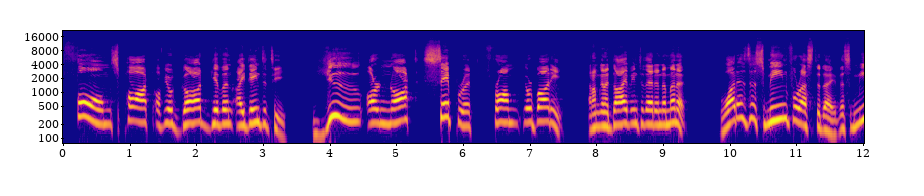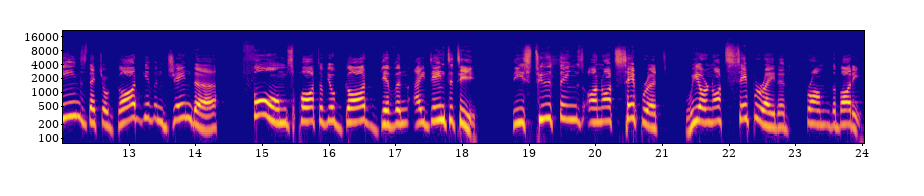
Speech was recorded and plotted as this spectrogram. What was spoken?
forms part of your God given identity. You are not separate from your body. And I'm going to dive into that in a minute. What does this mean for us today? This means that your God given gender forms part of your God given identity. These two things are not separate. We are not separated from the body.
